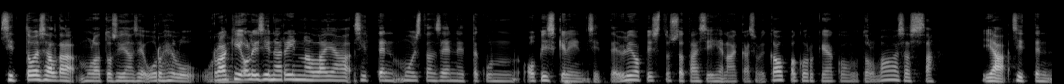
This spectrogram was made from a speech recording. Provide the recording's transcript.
sitten toisaalta mulla tosiaan se urheiluuraki mm. oli siinä rinnalla ja sitten muistan sen, että kun opiskelin sitten yliopistossa tai siihen aikaan se oli kauppakorkeakoulu tuolla Vaasassa ja sitten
